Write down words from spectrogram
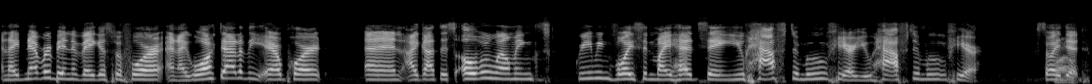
and I'd never been to Vegas before. And I walked out of the airport, and I got this overwhelming, screaming voice in my head saying, "You have to move here. You have to move here." So wow. I did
